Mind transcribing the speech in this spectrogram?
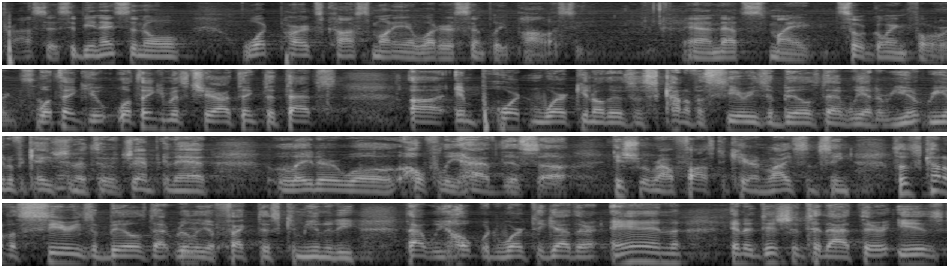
process. It'd be nice to know what parts cost money and what are simply policy. And that's my, so going forward. So Well, thank you. Well, thank you, Mr. Chair. I think that that's uh, important work. You know, there's this kind of a series of bills that we had a reu- reunification that the champion had. Later, we'll hopefully have this uh, issue around foster care and licensing. So it's kind of a series of bills that really affect this community that we hope would work together. And in addition to that, there is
